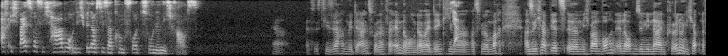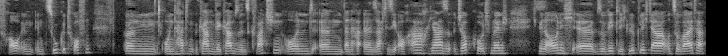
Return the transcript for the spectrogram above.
ach, ich weiß, was ich habe und ich will aus dieser Komfortzone nicht raus. Das ist die Sache mit der Angst vor der Veränderung. Dabei denke ich ja. immer, was will man machen? Also ich habe jetzt, ähm, ich war am Wochenende auf dem Seminar in Köln und ich habe eine Frau im, im Zug getroffen ähm, und hat, kam, wir kamen so ins Quatschen und ähm, dann äh, sagte sie auch, ach ja, so Jobcoach, Mensch, ich bin auch nicht äh, so wirklich glücklich da und so weiter.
